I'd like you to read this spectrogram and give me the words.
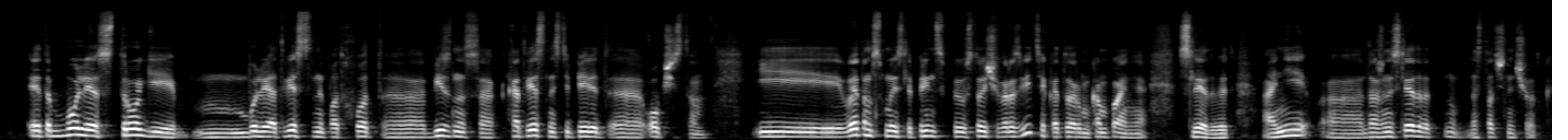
– это более строгий, более ответственный подход э, бизнеса к ответственности перед э, обществом. И в этом смысле принципы устойчивого развития, которым компания следует, они должны следовать ну, достаточно четко.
